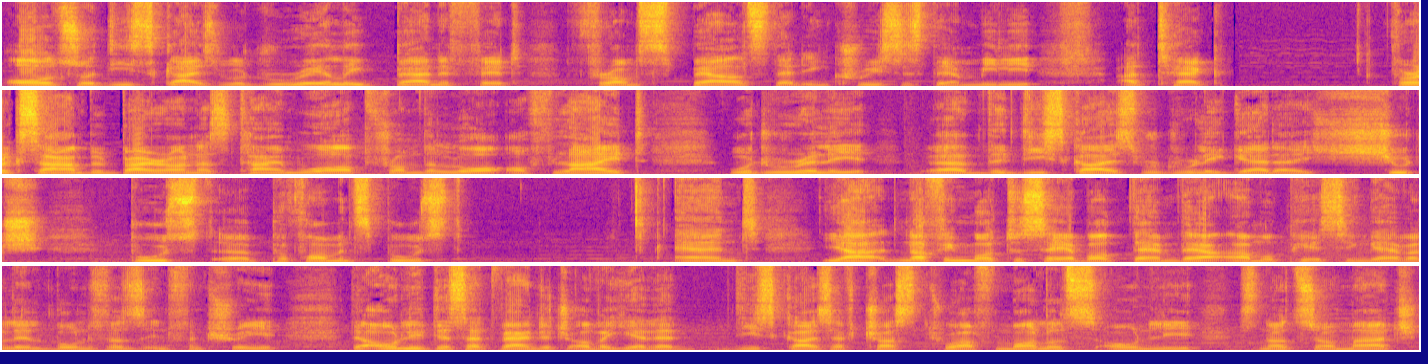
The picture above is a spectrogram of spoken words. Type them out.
Also these guys would really benefit from spells that increases their melee attack. For example, Birona's Time Warp from the Lore of Light would really, uh, the, these guys would really get a huge boost, uh, performance boost. And yeah, nothing more to say about them. They are armor piercing. They have a little bonus versus infantry. The only disadvantage over here that these guys have just 12 models only. It's not so much,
